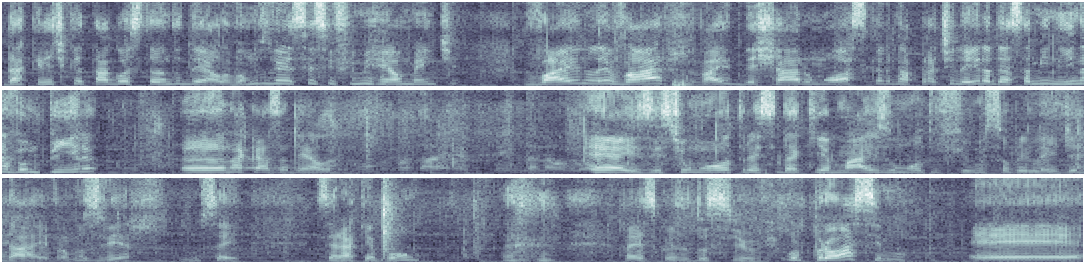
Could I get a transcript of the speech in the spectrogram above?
Da crítica está gostando dela. Vamos ver se esse filme realmente vai levar, vai deixar um Oscar na prateleira dessa menina vampira uh, na casa dela. É, existe um outro, esse daqui é mais um outro filme sobre Lady Di, vamos ver, não sei. Será que é bom? Parece coisa do Silvio. O próximo, É...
